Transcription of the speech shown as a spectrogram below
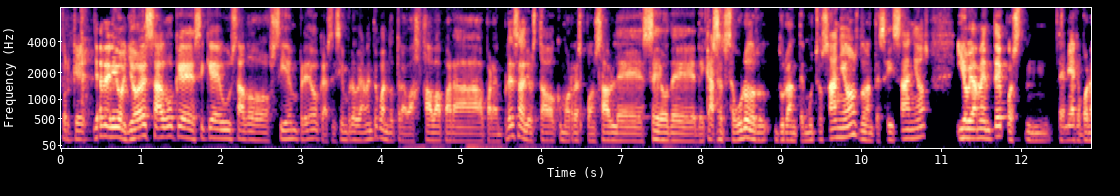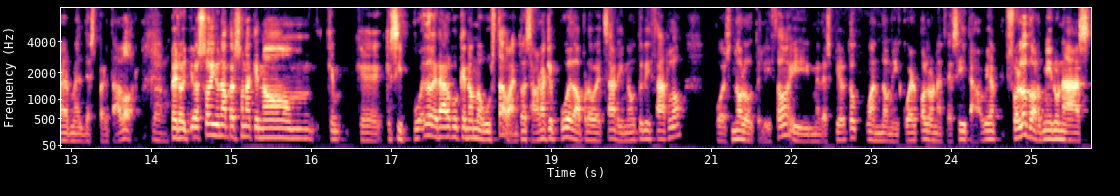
Porque... Ya te digo, yo es algo que sí que he usado siempre, o casi siempre, obviamente, cuando trabajaba para, para empresas. Yo he estado como responsable SEO de, de Caser Seguro durante muchos años, durante seis años, y obviamente, pues mm, tenía que ponerme el despertador. Pero yo soy una persona que no, que, que, que si puedo era algo que no me gustaba. Entonces, ahora que puedo aprovechar y no utilizarlo, pues no lo utilizo y me despierto cuando mi cuerpo lo necesita. suelo dormir unas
